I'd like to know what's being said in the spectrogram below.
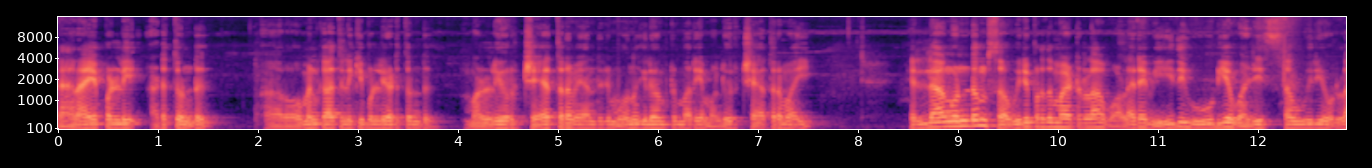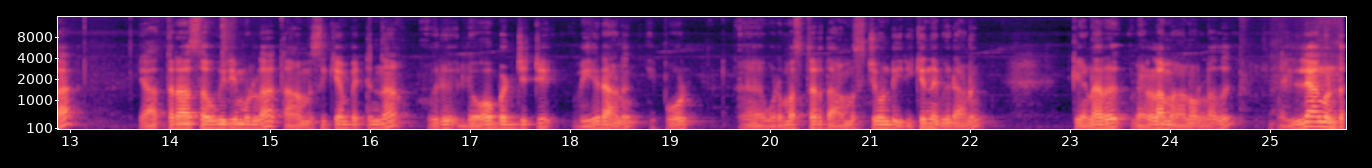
ക്രാനായപ്പള്ളി അടുത്തുണ്ട്. റോമൻ കാത്തലിക്ക് പള്ളി അടുത്തുണ്ട്. മള്ളിയൂർ ക്ഷേത്രം ഏതാണ്ട് ഒരു മൂന്ന് കിലോമീറ്റർ മാറിയ മള്ളിയൂർ ക്ഷേത്രമായി എല്ലാം കൊണ്ടും സൗകര്യപ്രദമായിട്ടുള്ള വളരെ വീതി കൂടിയ വഴി സൗകര്യമുള്ള യാത്രാ സൗകര്യമുള്ള താമസിക്കാൻ പറ്റുന്ന ഒരു ലോ ബഡ്ജറ്റ് വീടാണ് ഇപ്പോൾ ഉടമസ്ഥർ താമസിച്ചുകൊണ്ട് ഇരിക്കുന്ന വീടാണ്. കിണർ വെള്ളമാണുള്ളത്. എല്ലാം കൊണ്ട്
